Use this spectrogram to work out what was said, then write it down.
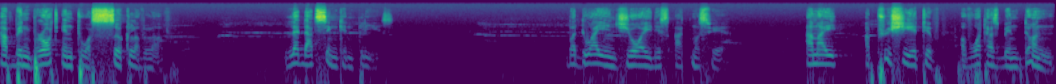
have been brought into a circle of love. Let that sink in, please. But do I enjoy this atmosphere? Am I appreciative of what has been done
